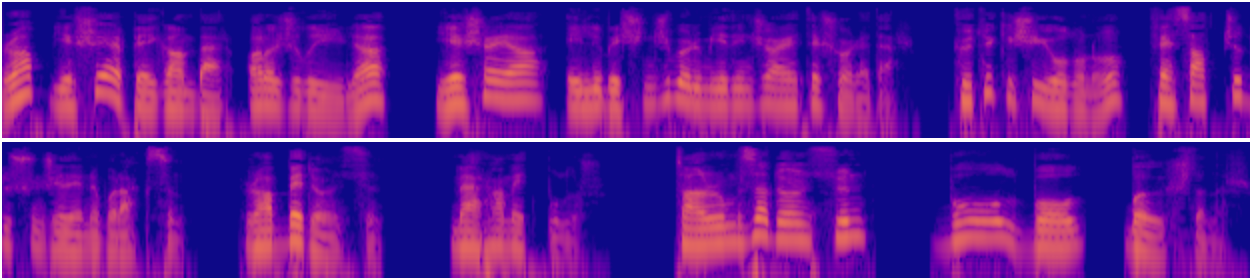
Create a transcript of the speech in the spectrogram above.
Rab Yeşaya peygamber aracılığıyla Yeşaya 55. bölüm 7. ayete şöyle der. Kötü kişi yolunu, fesatçı düşüncelerini bıraksın. Rabbe dönsün, merhamet bulur. Tanrımıza dönsün, bol bol bağışlanır.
